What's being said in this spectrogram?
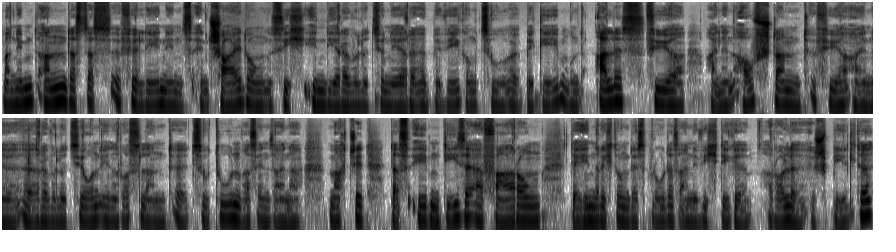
Man nimmt an, dass das für Lenins Entscheidung, sich in die revolutionäre Bewegung zu äh, begeben und alles für einen Aufstand, für eine äh, Revolution in Russland äh, zu tun, was in seiner Steht, dass eben diese Erfahrung der Hinrichtung des Bruders eine wichtige Rolle spielte.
